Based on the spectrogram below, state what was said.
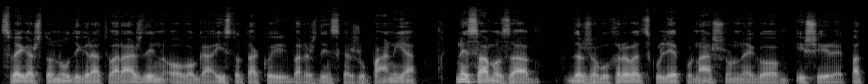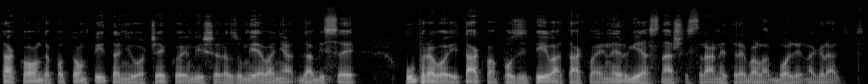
svega što nudi grad Varaždin, ovoga isto tako i Varaždinska županija, ne samo za državu Hrvatsku, lijepu našu, nego i šire. Pa tako onda po tom pitanju očekujem više razumijevanja da bi se upravo i takva pozitiva, takva energija s naše strane trebala bolje nagraditi.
